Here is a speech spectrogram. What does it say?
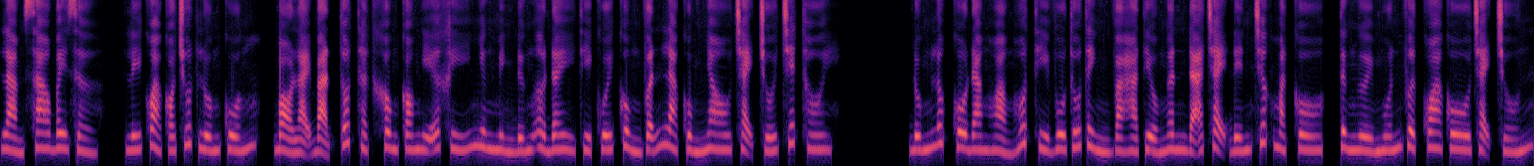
làm sao bây giờ, Lý Quả có chút luống cuống, bỏ lại bạn tốt thật không có nghĩa khí nhưng mình đứng ở đây thì cuối cùng vẫn là cùng nhau chạy chối chết thôi. Đúng lúc cô đang hoảng hốt thì Vu Tú Tình và Hà Tiểu Ngân đã chạy đến trước mặt cô, từng người muốn vượt qua cô chạy trốn.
